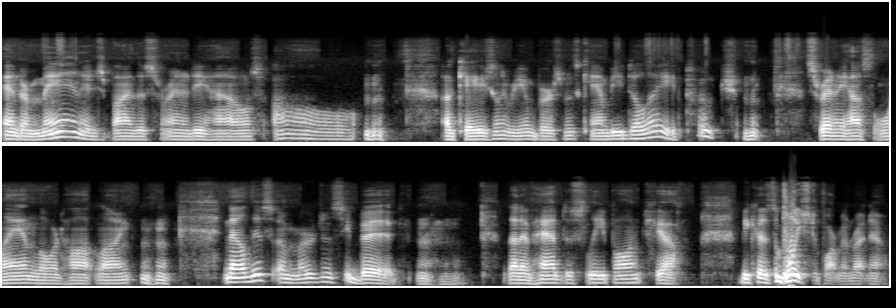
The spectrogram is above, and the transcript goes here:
and are managed by the Serenity House. Oh, occasionally reimbursements can be delayed. Pooch. Serenity House landlord hotline. Now, this emergency bed that I've had to sleep on, yeah, because the police department right now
